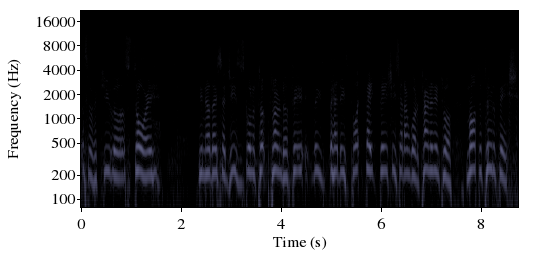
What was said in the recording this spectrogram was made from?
this is a cute little story. You know, they said Jesus is going to turn the fi- these had these pl- fake fish. He said, "I'm going to turn it into a multitude of fish."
